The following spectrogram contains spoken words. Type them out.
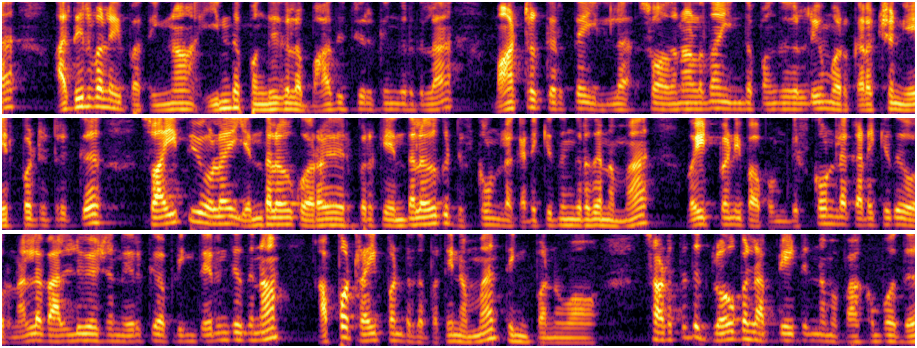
அதிர்வலை பார்த்திங்கன்னா இந்த பங்குகளை பாதிச்சிருக்குங்கிறதுல மாற்று கருத்தே இல்லை. ஸோ அதனால தான் இந்த பங்குகள்லேயும் ஒரு கரெக்ஷன் ஏற்பட்டுருக்கு ஸோ ஐபிஓவில் எந்த அளவுக்கு வரவேற்பு இருக்குது எந்த அளவுக்கு டிஸ்கவுண்ட்டில் கிடைக்குதுங்கிறத நம்ம வெயிட் பண்ணி பார்ப்போம். டிஸ்கவுண்ட்டில் கிடைக்குது ஒரு நல்ல வேல்யூவேஷன் இருக்குது அப்படின்னு தெரிஞ்சதுன்னா அப்போ ட்ரை பண்ணுறதை பற்றி நம்ம திங்க் பண்ணுவோம். ஸோ அடுத்தது குளோபல் அப்டேட்டுன்னு நம்ம பார்க்கும்போது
